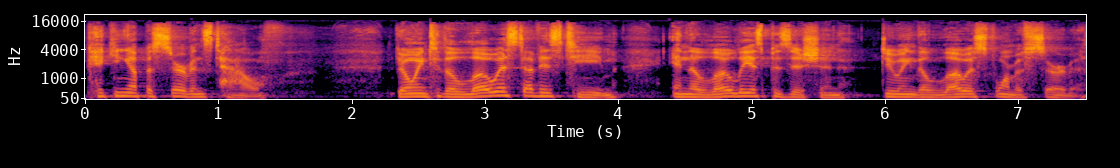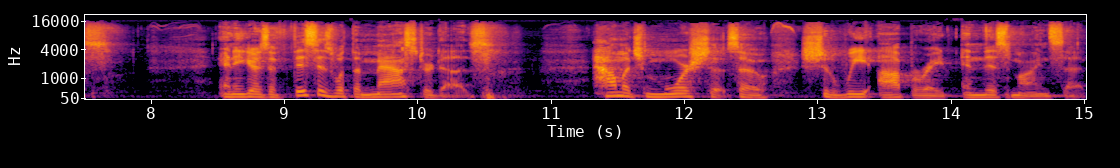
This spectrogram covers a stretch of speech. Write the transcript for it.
picking up a servant's towel, going to the lowest of his team in the lowliest position, doing the lowest form of service and he goes, If this is what the master does, how much more so should we operate in this mindset?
